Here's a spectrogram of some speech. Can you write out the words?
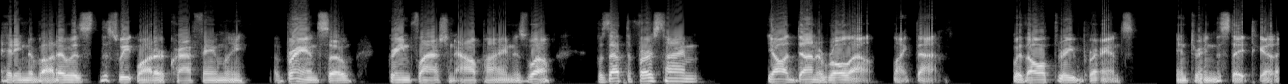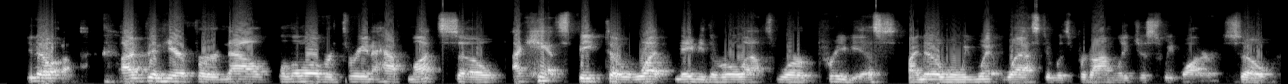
hitting Nevada; it was the Sweetwater Craft family of brands, so Green Flash and Alpine as well. Was that the first time y'all had done a rollout like that with all three brands entering the state together? You know, I've been here for now a little over three and a half months, so I can't speak to what maybe the rollouts were previous. I know when we went west, it was predominantly just Sweetwater. So,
